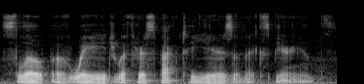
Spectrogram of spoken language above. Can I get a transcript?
slope of wage with respect to years of experience.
